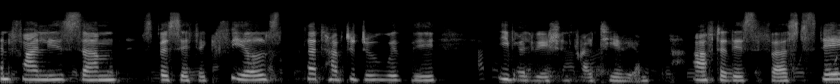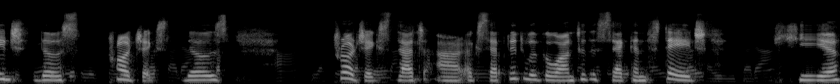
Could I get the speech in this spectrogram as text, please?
And finally, some specific fields that have to do with the evaluation criteria. After this first stage, those projects, those projects that are accepted will go on to the second stage. Here,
